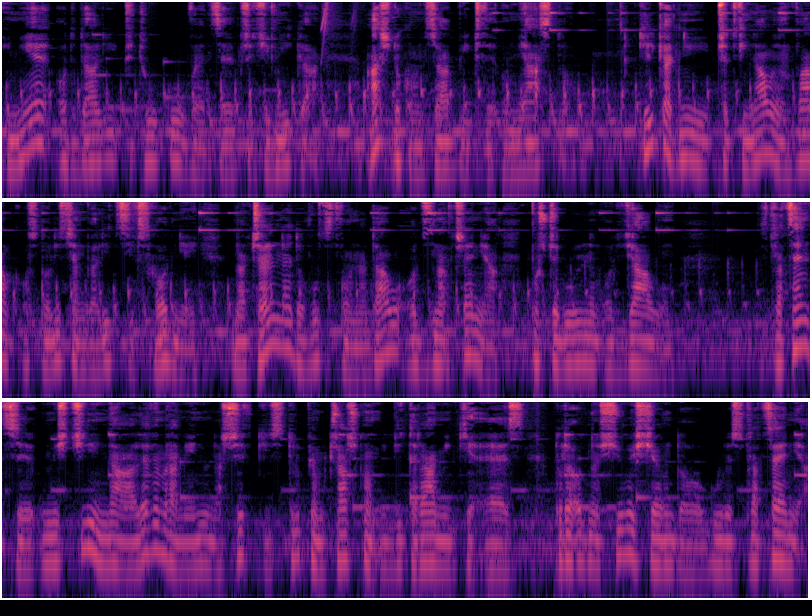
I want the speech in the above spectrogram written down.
i nie oddali przyczółku w ręce przeciwnika, aż do końca bitwy o miasto. Kilka dni przed finałem walk o stolicę Galicji Wschodniej naczelne dowództwo nadało odznaczenia poszczególnym oddziałom, Straceńcy umieścili na lewym ramieniu naszywki z trupią czaszką i literami GS, które odnosiły się do góry stracenia.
